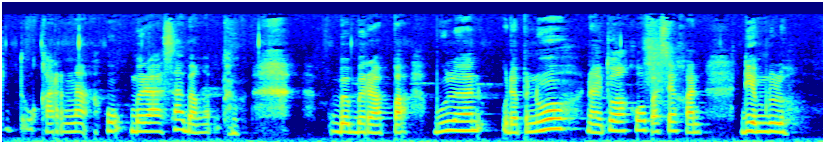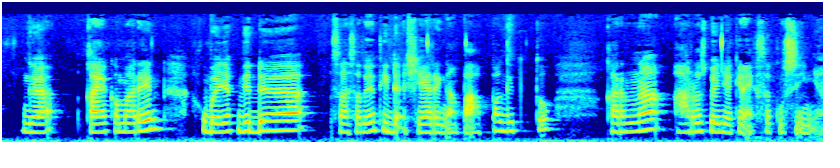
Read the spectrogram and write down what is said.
Gitu. Karena aku berasa banget beberapa bulan udah penuh nah itu aku pasti akan diam dulu. Nggak kayak kemarin aku banyak jeda. Salah satunya tidak sharing apa-apa gitu tuh karena harus banyakin eksekusinya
